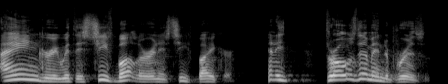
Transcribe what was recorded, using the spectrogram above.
angry with his chief butler and his chief baker, and he throws them into prison.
